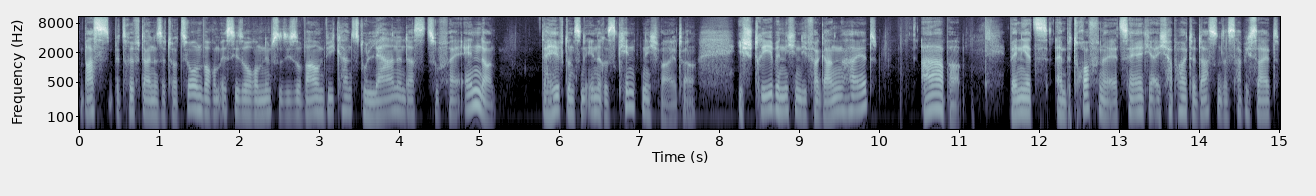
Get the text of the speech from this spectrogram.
was betrifft deine Situation, warum ist sie so, warum nimmst du sie so wahr und wie kannst du lernen, das zu verändern. Da hilft uns ein inneres Kind nicht weiter. Ich strebe nicht in die Vergangenheit, aber wenn jetzt ein Betroffener erzählt, ja, ich habe heute das und das habe ich seit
